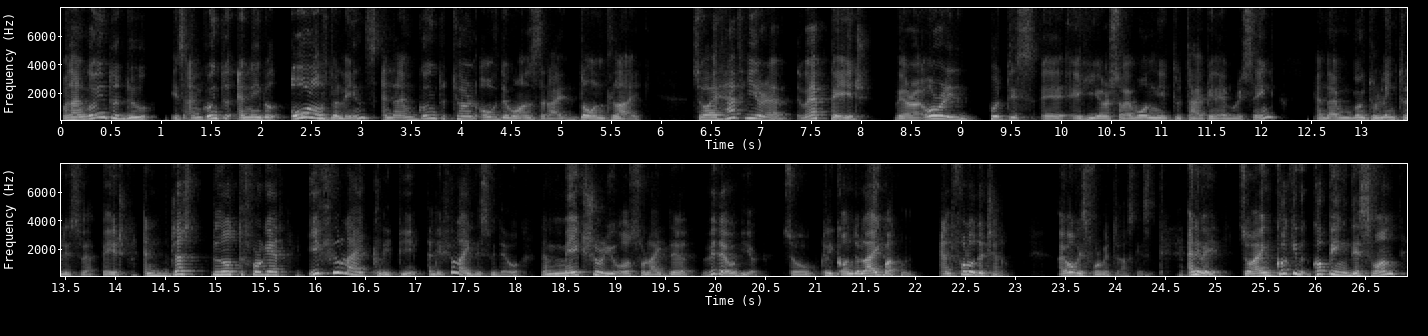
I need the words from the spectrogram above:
What I'm going to do is I'm going to enable all of the lints and I'm going to turn off the ones that I don't like. So I have here a web page where I already put this uh, here, so I won't need to type in everything. And I'm going to link to this web page. And just not to forget, if you like Clippy and if you like this video, then make sure you also like the video here. So click on the like button and follow the channel. I always forget to ask this. Anyway, so I'm copying this one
